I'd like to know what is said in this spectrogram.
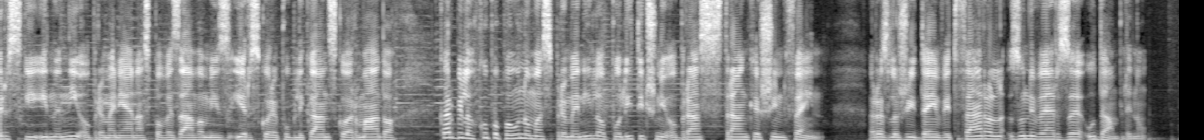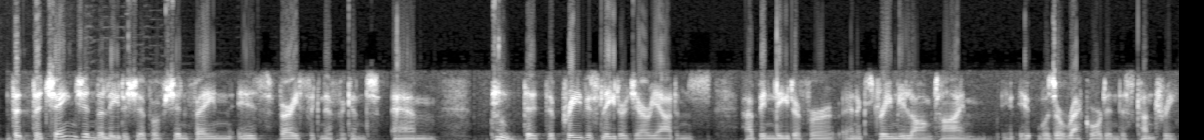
Irski in ni obremenjena s povezavami z Irsko republikansko armado, kar bi lahko popolnoma spremenilo politični obraz stranke Sinn Fein, razloži David Farrell z Univerze v Dublinu. The, the change in the leadership of Sinn Fein is very significant. Um, the, the previous leader, Gerry Adams, had been leader for an extremely long time. It, it was a record in this country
